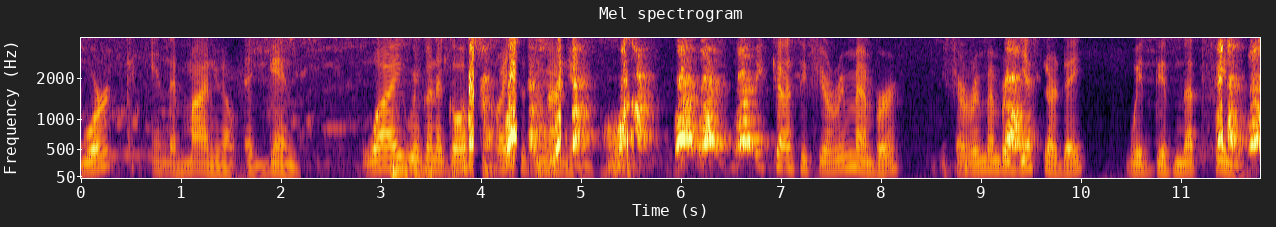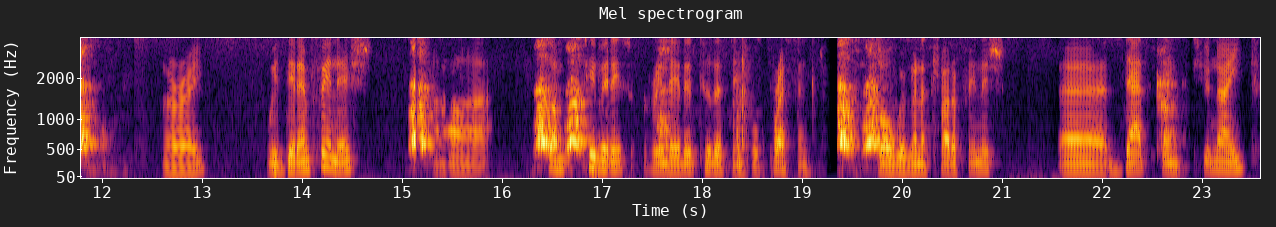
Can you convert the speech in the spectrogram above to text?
work in the manual again. Why we're gonna go straight to the manual? Because if you remember, if you remember yesterday, we did not finish, all right? We didn't finish uh, some activities related to the simple present. So we're gonna try to finish uh, that thing tonight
